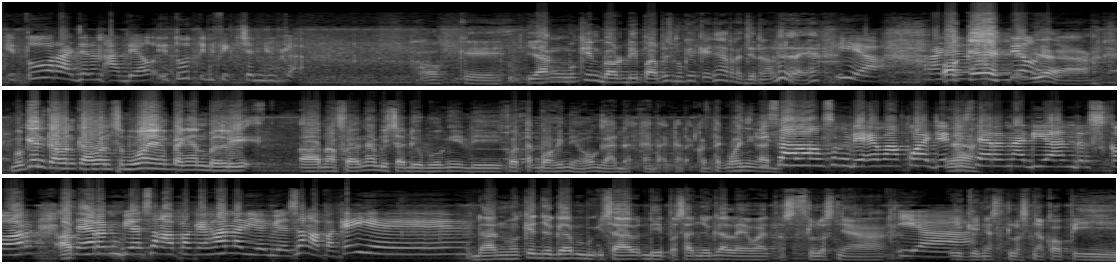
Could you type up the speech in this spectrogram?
itu Raja dan Adele itu teen fiction juga. Oke, yang mungkin baru dipublish mungkin kayaknya Raja dan Adele ya. Iya, Raja Oke, dan Adele. iya. Mungkin kawan-kawan semua yang pengen beli eh, novelnya bisa dihubungi di kontak bawah ini. Oh, nggak ada, nggak ada, nggak ada. Kontak bawahnya nggak Bisa ada. langsung DM aku aja di Ya. Seren Nadia underscore. At- Seren biasa nggak pakai H, Nadia biasa nggak pakai Y. Dan mungkin juga bisa dipesan juga lewat setelusnya Iya. IG-nya setelusnya kopi.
